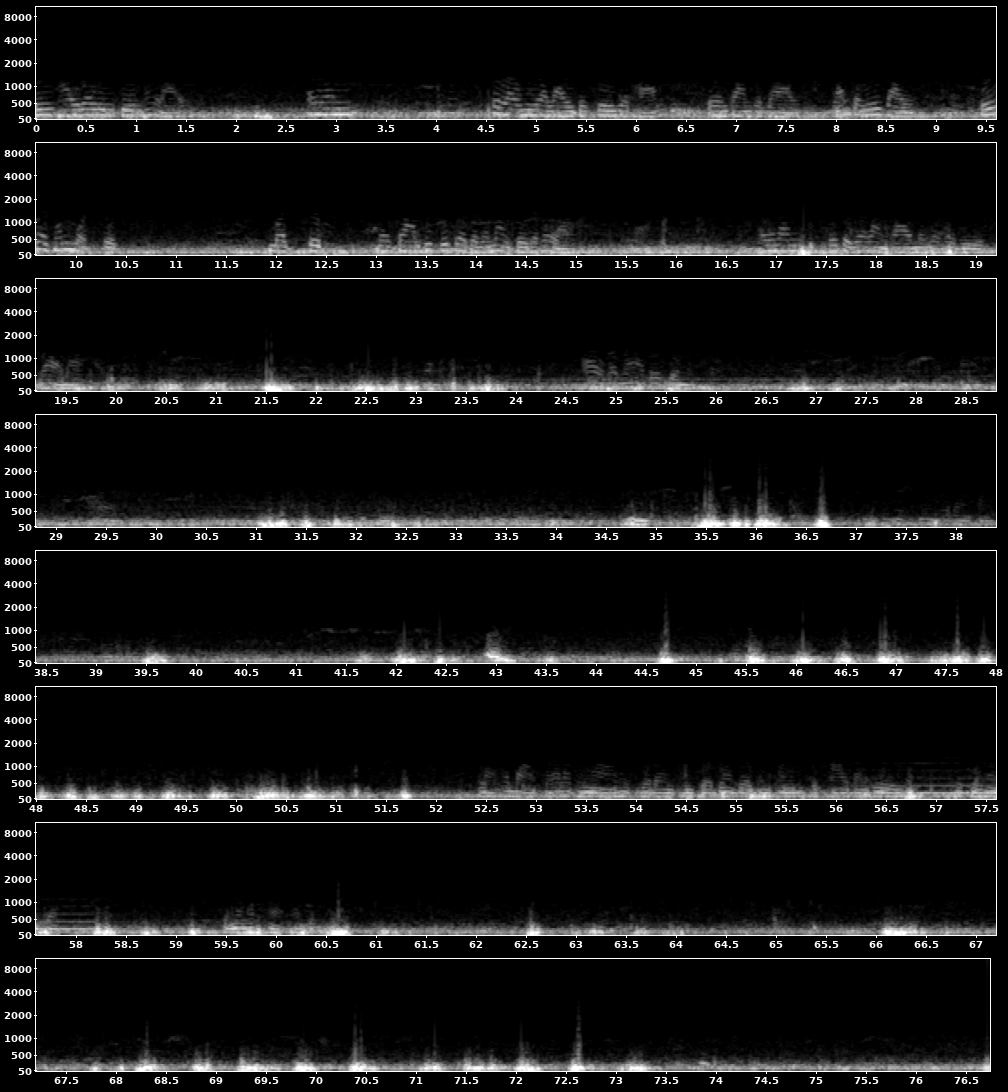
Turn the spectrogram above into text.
ลิงไทยและลิงจีนทั้งหลายดังนั้นพวกเรามีอะไรจะคุยจะถามเชิญตามสบายหลังจากนี้ไปถือว่าฉันหมดสุดหมดสุดในการที่คิดว่าจะมานั่งคุยกับพวกเราเพราะฉะนั้นรู้สึกว่าร่างกายมันไม่ค่อยดีว่านะ เอาเข้ามาตัวตรง หลักกระดาษขอรัตนาให้แสดงคำโปรดญาติโยมเป็นครั้งสุดท้ายก่อนที่ทุกคนท่านจะจะไม่รับแขกครับผม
